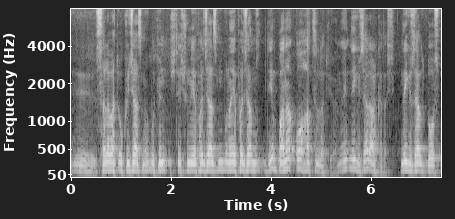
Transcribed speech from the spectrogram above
e, salavat okuyacağız mı, bugün işte şunu yapacağız mı, buna yapacağız mı diye bana o hatırlatıyor. Ne, ne güzel arkadaş, ne güzel dost.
